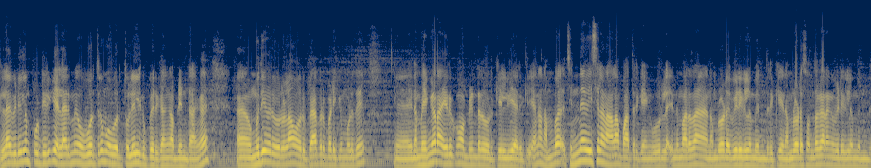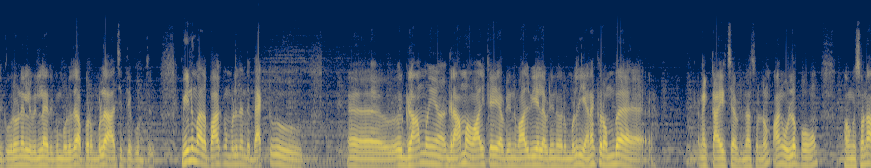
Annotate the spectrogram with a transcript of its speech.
எல்லா வீடுகளும் பூட்டியிருக்கு எல்லாருமே ஒவ்வொருத்தரும் ஒவ்வொரு தொழிலுக்கு போயிருக்காங்க அப்படின்றாங்க. முதியவர் ஒருலாம் ஒரு பேப்பர் படிக்கும் பொழுது நம்ம எங்கடா இருக்கோம் அப்படின்ற ஒரு கேள்வியாக இருக்குது ஏன்னா நம்ம சின்ன வயசில் நான்லாம் பார்த்துருக்கேன் எங்கள் ஊரில். இந்த மாதிரி தான் நம்மளோட வீடுகளும் இருந்திருக்கு. நம்மளோட சொந்தக்காரங்க வீடுகளும் இருந்திருக்கு. உறவினர்கள் வீடுலாம் இருக்கும் பொழுது அப்புறம் போல ஆச்சரியத்தை கொடுத்தது. மீண்டும் அதை பார்க்கும் பொழுது அந்த பேக் டு கிராம கிராம வாழ்க்கை அப்படின்னு வாழ்வியல் அப்படின்னு வரும்பொழுது எனக்கு ரொம்ப கனெக்ட் ஆயிடுச்சு அப்படின்னு தான் சொல்லணும். அங்கே உள்ளே போவோம். அவங்க சொன்ன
